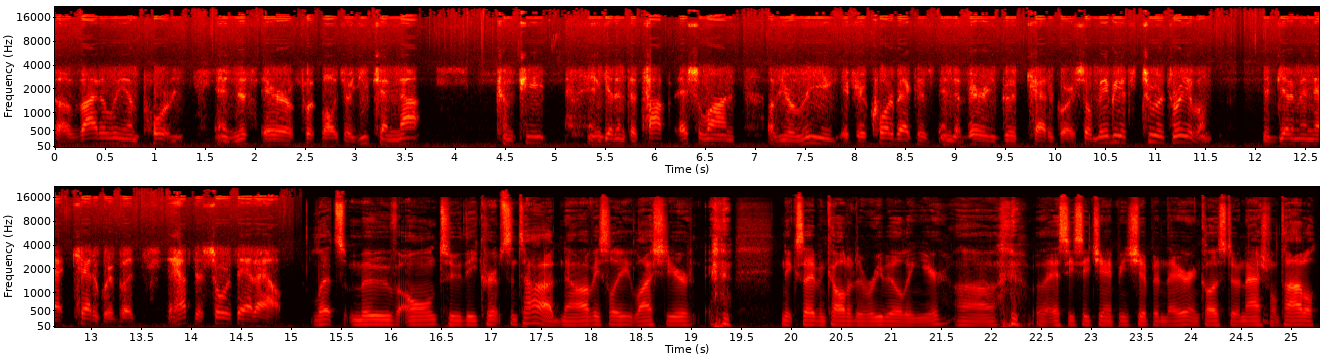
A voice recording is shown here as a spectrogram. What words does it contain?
uh, vitally important in this era of football. Joe, you cannot compete and get into top echelon of your league if your quarterback is in the very good category. So maybe it's two or three of them that get them in that category, but they have to sort that out. Let's move on to the Crimson Tide. Now, obviously, last year. Nick Saban called it a rebuilding year uh, with the SEC championship in there and close to a national title.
